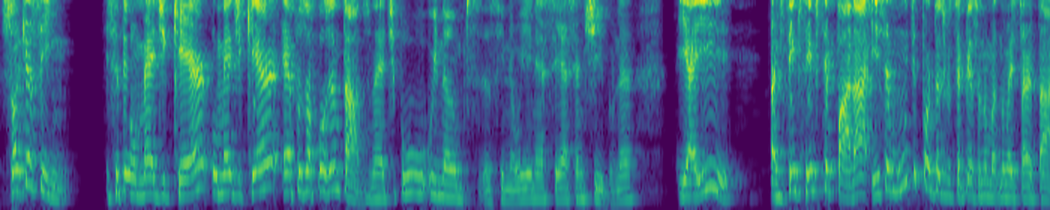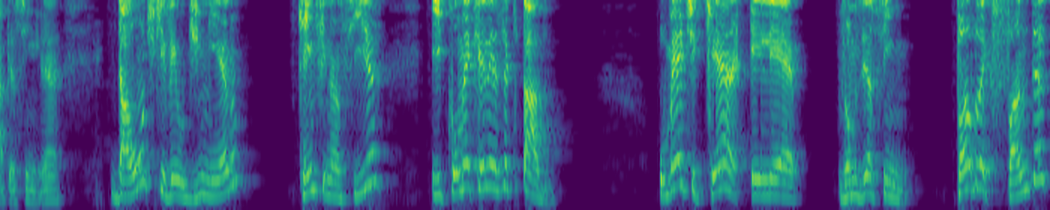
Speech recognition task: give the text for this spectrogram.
Só que assim, você tem o Medicare, o Medicare é para os aposentados, né? Tipo o INAMPS, assim, né? O INSS antigo, né? E aí, a gente tem que sempre separar, isso é muito importante quando você pensa numa, numa startup, assim, né? Da onde que veio o dinheiro, quem financia e como é que ele é executado. O Medicare, ele é, vamos dizer assim, public funded,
